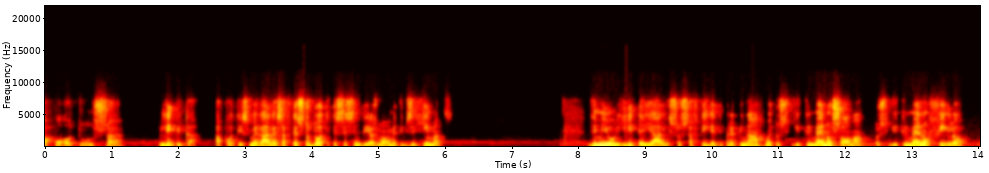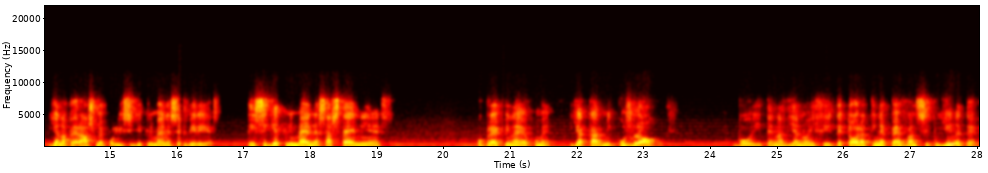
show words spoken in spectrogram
από τους ε, λίπικα, από τις μεγάλες αυτές οντότητες σε συνδυασμό με την ψυχή μας δημιουργείται η άλυσος αυτή γιατί πρέπει να έχουμε το συγκεκριμένο σώμα, το συγκεκριμένο φύλλο για να περάσουμε πολύ συγκεκριμένες εμπειρίες. Τις συγκεκριμένες ασθένειες που πρέπει να έχουμε για καρμικούς λόγους. Μπορείτε να διανοηθείτε τώρα την επέμβαση που γίνεται.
